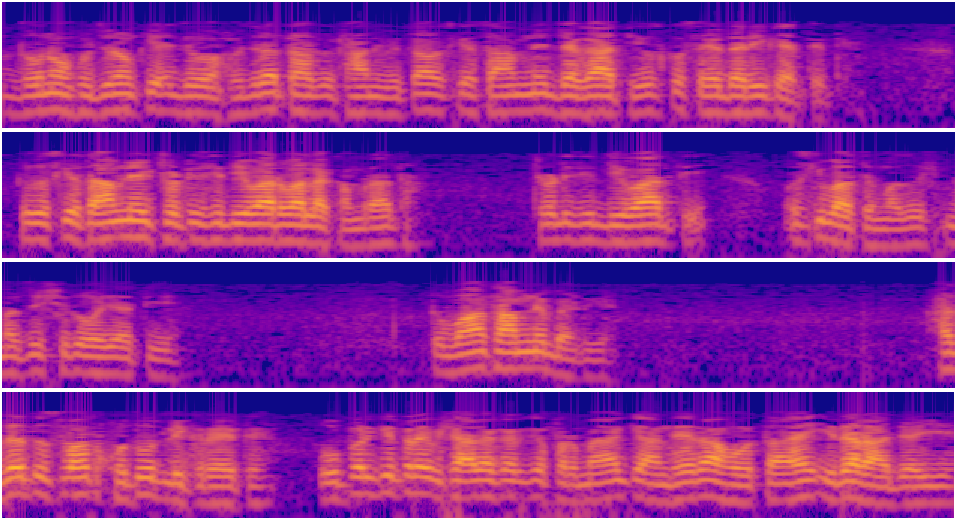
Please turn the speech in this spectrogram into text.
دونوں حجروں کے، جو حجرت حضرت تھانوی کا اس کے سامنے جگہ تھی، اس کو سیدری کہتے تھے۔ پھر اس کے سامنے ایک چھوٹی سی دیوار والا کمرہ تھا۔ چھوٹی سی دیوار تھی۔ اس کی بات سے مسجد شروع ہو جاتی ہے تو وہاں سامنے بیٹھ گئے۔ حضرت اس وقت خطوط لکھ رہے تھے۔ اوپر کی طرف اشارہ کر کے فرمایا کہ اندھیرا ہوتا ہے، ادھر آ جائیے۔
